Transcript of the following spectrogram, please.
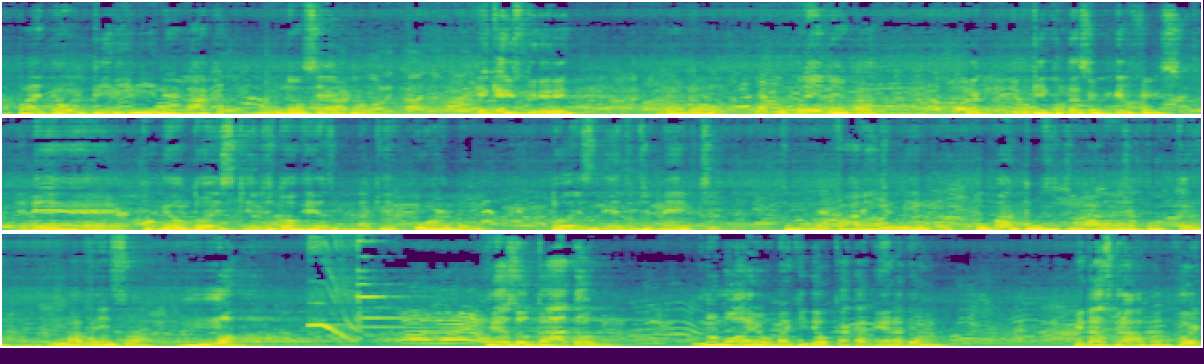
Rapaz, deu um piriri nele lá que não deu certo não. O que, que é isso, Piriri? Ah, deu um, um trem nele lá. Mas o que aconteceu? O que, que ele fez? Ele comeu 2 kg de torresmo daquele gordo, 2 litros de leite com farinha de milho, uma dúzia de laranja pocã. Uma vez só. No... Resultado, não morreu, mas que deu caganeira, deu. E das bravas, não foi?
